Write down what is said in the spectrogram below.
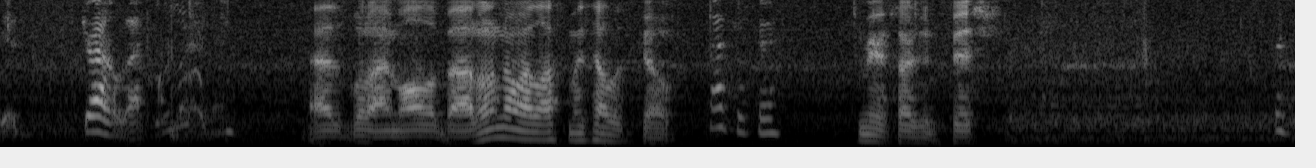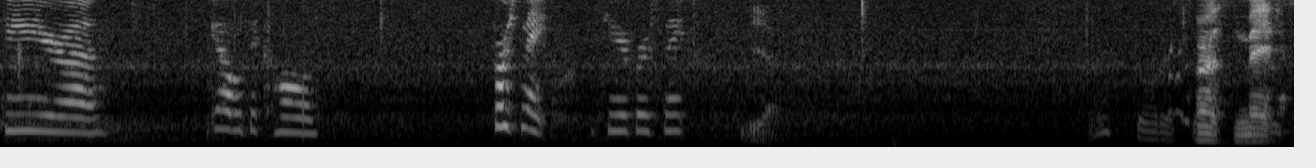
Yes, straddle that. That's what I'm all about. Oh no, I lost my telescope. That's okay. Come here, Sergeant Fish. Is he your uh God, what's it called? First mate. Is he your first mate? Yes. I thought I saw First mate, somebody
